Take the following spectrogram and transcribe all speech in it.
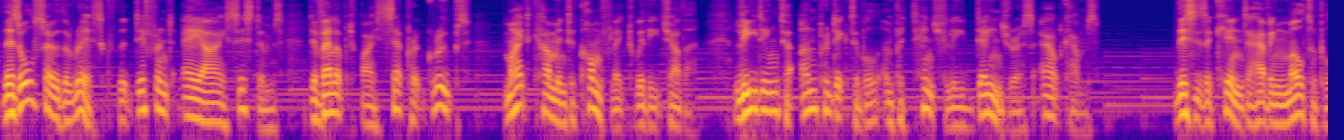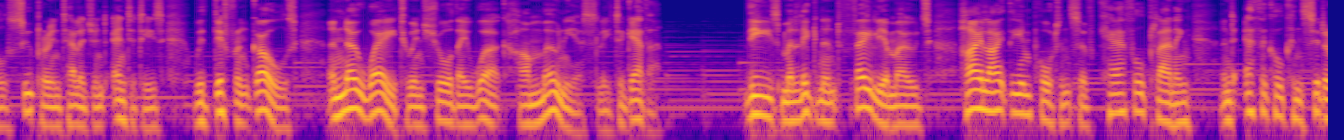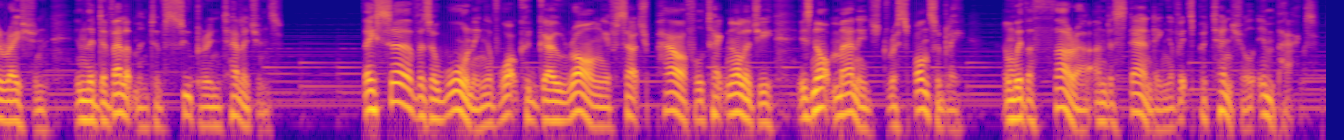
There's also the risk that different AI systems developed by separate groups might come into conflict with each other, leading to unpredictable and potentially dangerous outcomes. This is akin to having multiple superintelligent entities with different goals and no way to ensure they work harmoniously together. These malignant failure modes highlight the importance of careful planning and ethical consideration in the development of superintelligence. They serve as a warning of what could go wrong if such powerful technology is not managed responsibly and with a thorough understanding of its potential impacts.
